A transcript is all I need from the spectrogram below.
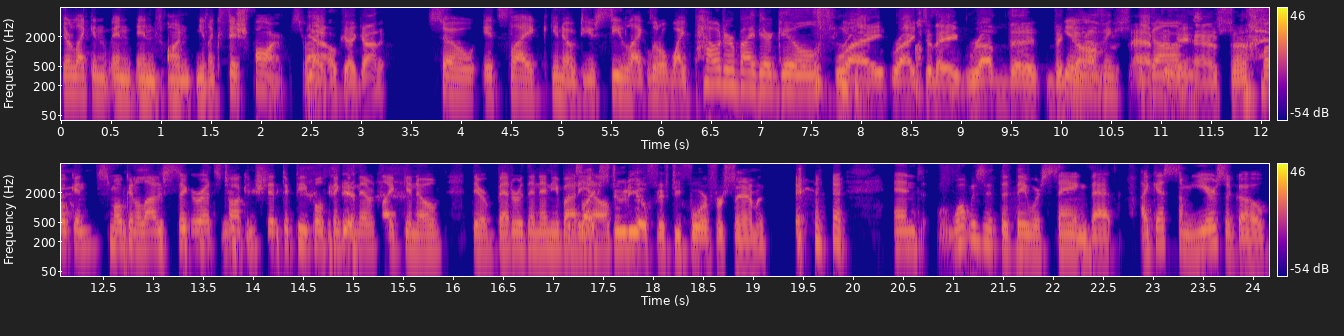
they're like in in, in on you know, like fish farms, right? Yeah. Okay, got it. So it's like, you know, do you see like little white powder by their gills? Right, right. Do they rub the, the yeah, gums the after gums, they have some? Smoking, smoking a lot of cigarettes, talking shit to people, thinking yeah. they're like, you know, they're better than anybody else. it's like else. Studio 54 for salmon. and what was it that they were saying that I guess some years ago,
